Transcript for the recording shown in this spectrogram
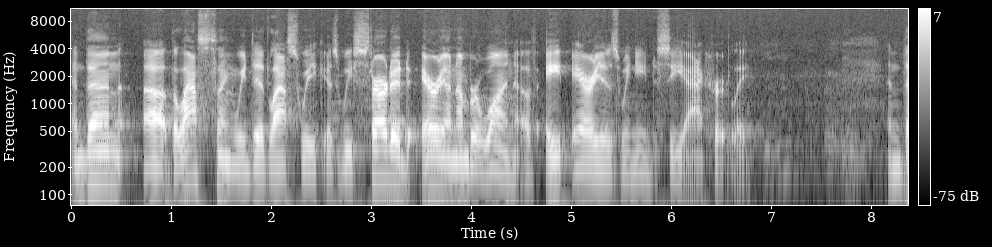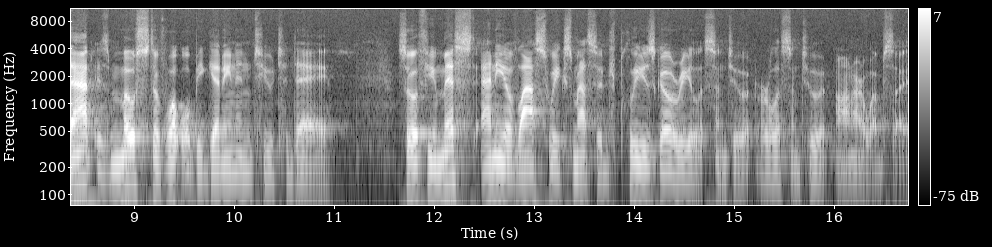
And then uh, the last thing we did last week is we started area number one of eight areas we need to see accurately. And that is most of what we'll be getting into today. So if you missed any of last week's message, please go re listen to it or listen to it on our website.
